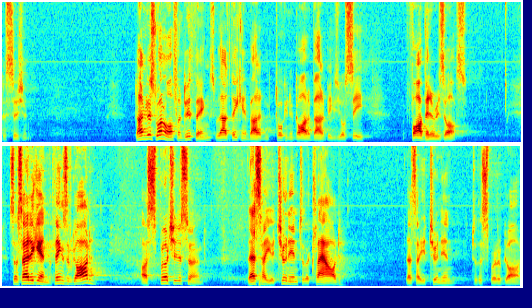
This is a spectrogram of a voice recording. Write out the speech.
decision. Don't just run off and do things without thinking about it and talking to God about it because you'll see far better results. So say it again the things of God are spiritually discerned. That's how you tune in to the cloud. That's how you tune in to the Spirit of God.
